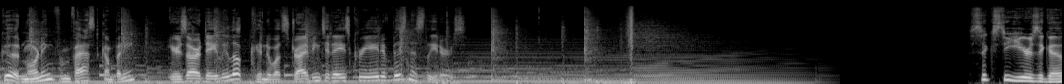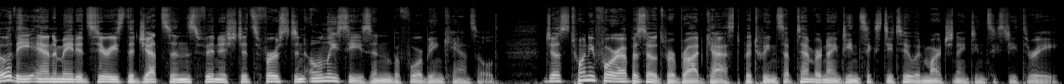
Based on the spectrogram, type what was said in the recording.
Good morning from Fast Company. Here's our daily look into what's driving today's creative business leaders. Sixty years ago, the animated series The Jetsons finished its first and only season before being canceled. Just 24 episodes were broadcast between September 1962 and March 1963.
